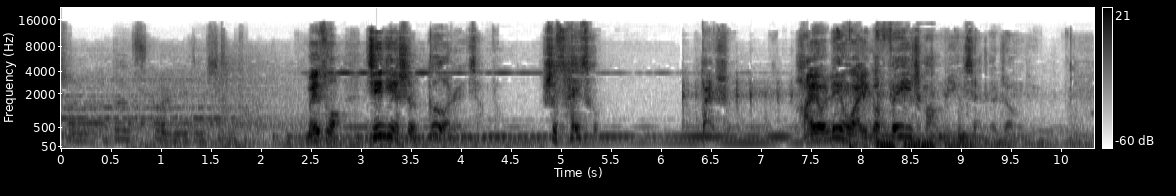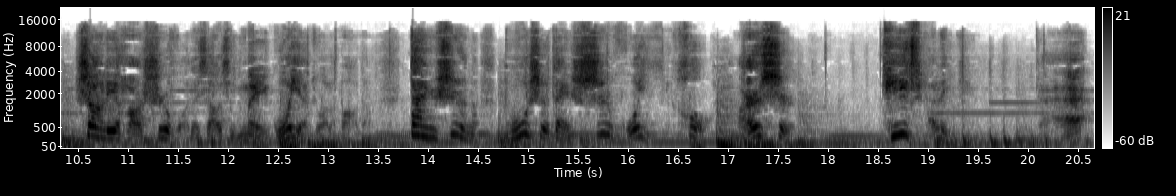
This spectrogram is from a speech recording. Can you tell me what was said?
是我的个人的一种想法。没错，仅仅是个人想法，是猜测。但是还有另外一个非常明显的证据：胜利号失火的消息，美国也做了报道，但是呢，不是在失火以后，而是。提前了一天，哎，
